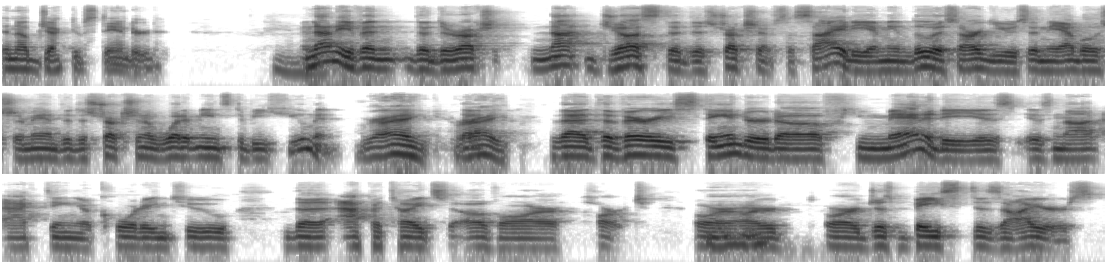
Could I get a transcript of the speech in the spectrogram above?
an objective standard and not even the direction, not just the destruction of society. I mean, Lewis argues in The Abolition of Man the destruction of what it means to be human. Right, that, right. That the very standard of humanity is is not acting according to the appetites of our heart or mm-hmm. our or just base desires.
